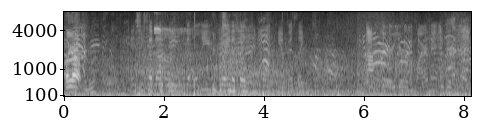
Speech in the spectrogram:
Play out. And she said that um, the only way that they'll keep you on campus, like after your requirement, is if like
